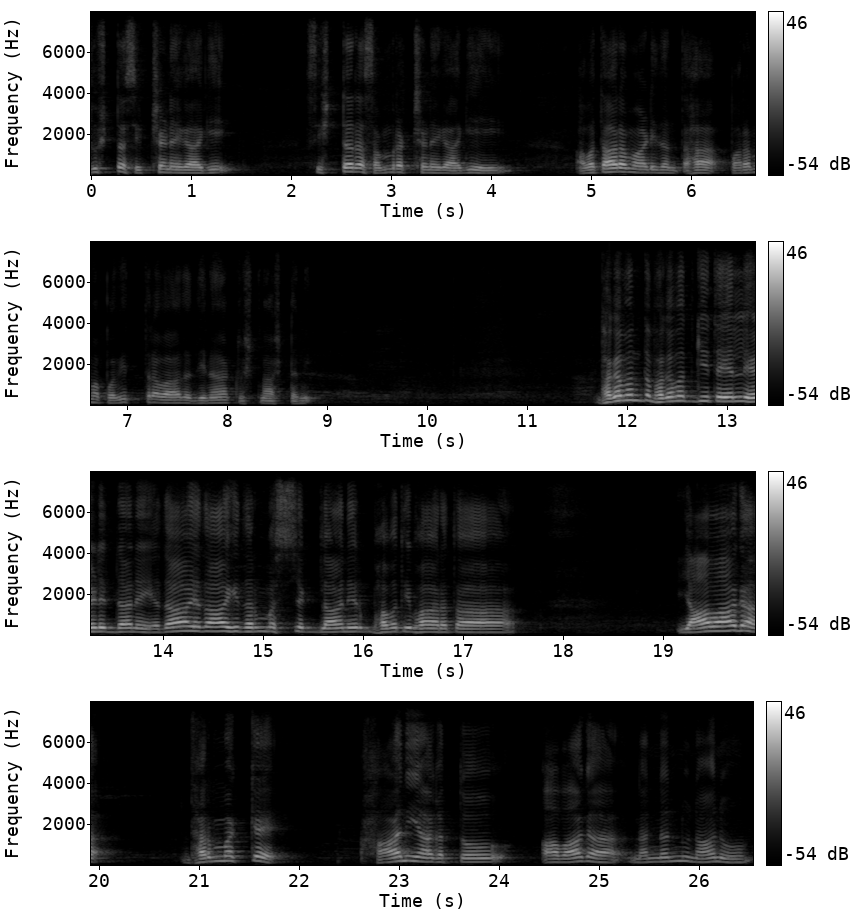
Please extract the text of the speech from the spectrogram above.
ದುಷ್ಟ ಶಿಕ್ಷಣೆಗಾಗಿ, ಶಿಷ್ಟರ ಸಂರಕ್ಷಣೆಗಾಗಿ ಅವತಾರ ಮಾಡಿದಂತಹ ಪರಮ ಪವಿತ್ರವಾದ ದಿನ ಕೃಷ್ಣಾಷ್ಟಮಿ. ಭಗವಂತ ಭಗವದ್ಗೀತೆಯಲ್ಲಿ ಹೇಳಿದ್ದಾನೆ, ಯದಾ ಯದಾ ಹಿ ಧರ್ಮಸ್ಯ ಗ್ಲಾನಿರ್ಭವತಿ ಭಾರತ. ಯಾವಾಗ ಧರ್ಮಕ್ಕೆ ಹಾನಿಯಾಗತ್ತೋ ಆವಾಗ ನನ್ನನ್ನು ನಾನು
